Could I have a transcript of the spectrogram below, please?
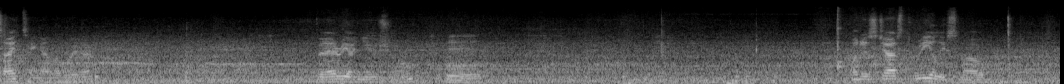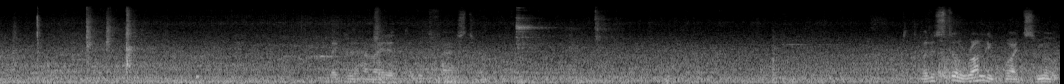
Exciting elevator. Very unusual. Mm. But it's just really slow. They could have made it a bit faster. But it's still running quite smooth.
